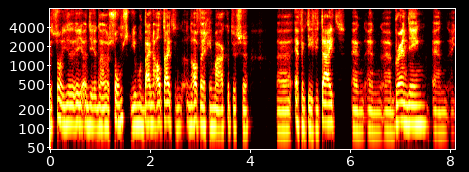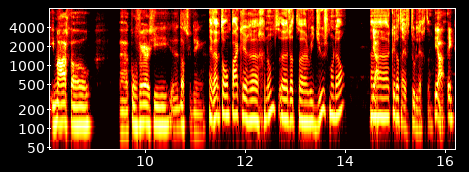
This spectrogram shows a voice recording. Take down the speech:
soms, je, nou, soms, je moet bijna altijd een, een afweging maken tussen effectiviteit en, en branding en imago. Uh, conversie, uh, dat soort dingen. Hey, we hebben het al een paar keer uh, genoemd, dat reduce model. Ja. kun je dat even toelichten? Ja, ik,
